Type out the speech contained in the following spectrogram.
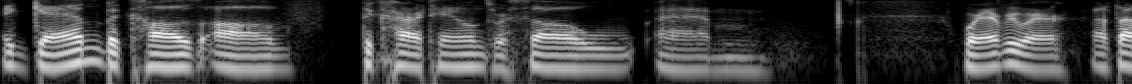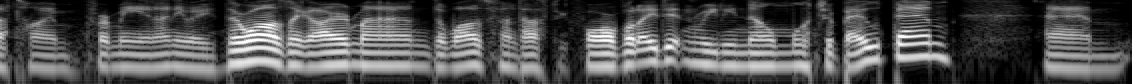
Again, because of the cartoons were so um were everywhere at that time for me. And anyway, there was like Iron Man, there was Fantastic Four, but I didn't really know much about them. Um,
